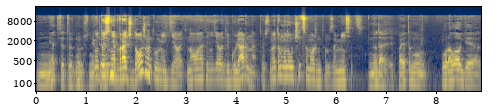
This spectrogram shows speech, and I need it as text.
Нет, это, ну, некоторые... Ну, то есть нет, врач должен это уметь делать, но он это не делает регулярно. То есть, ну, этому научиться можно там за месяц. Ну да, поэтому урология,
